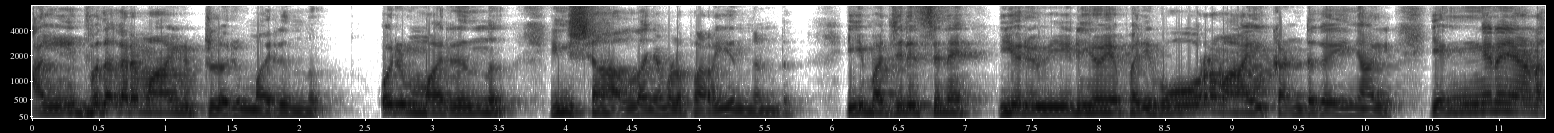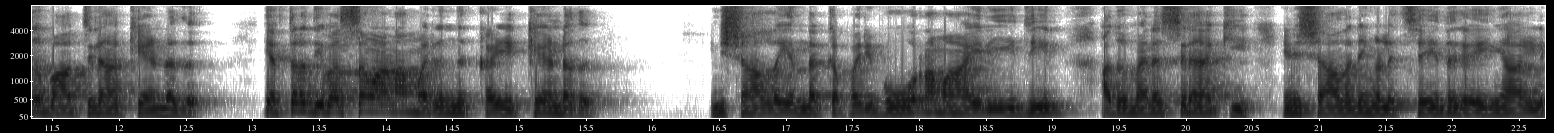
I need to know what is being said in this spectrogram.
അത്ഭുതകരമായിട്ടുള്ളൊരു മരുന്ന് ഒരു മരുന്ന് ഇൻഷാ അല്ല നമ്മൾ പറയുന്നുണ്ട്. ഈ മജ്ലിസിനെ ഈ ഒരു വീഡിയോയെ പരിപൂർണമായി കണ്ടു കഴിഞ്ഞാൽ എങ്ങനെയാണത് ബാത്തിലാക്കേണ്ടത്? എത്ര ദിവസമാണ് ആ മരുന്ന് കഴിക്കേണ്ടത്? ഇൻഷാല്ല എന്നൊക്കെ പരിപൂർണമായ രീതിയിൽ അത് മനസ്സിലാക്കി ഇൻഷാല്ല നിങ്ങൾ ചെയ്തു കഴിഞ്ഞാൽ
